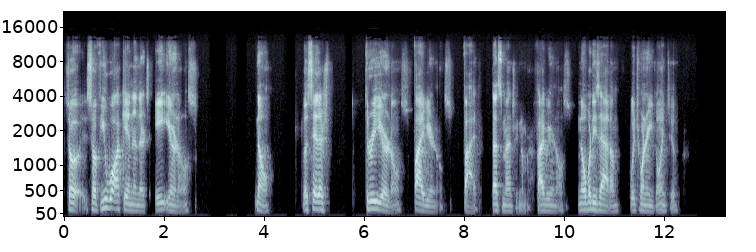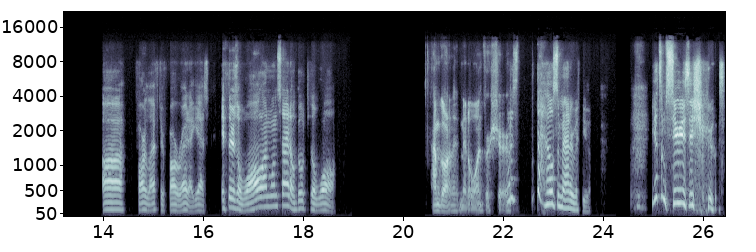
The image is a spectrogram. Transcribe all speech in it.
So so if you walk in and there's eight urinals, no, let's say there's three urinals, five urinals, five. That's the magic number. Five urinals. Nobody's at them. Which one are you going to? Uh, far left or far right, I guess. If there's a wall on one side, I'll go to the wall. I'm going to the middle one for sure. What is what the hell's the matter with you? You got some serious issues.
